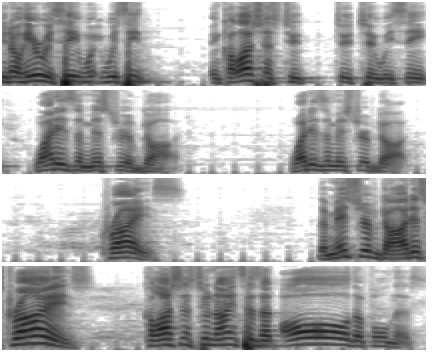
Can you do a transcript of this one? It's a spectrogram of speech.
You know, here we see we see in Colossians 2, 2, 2 we see what is the mystery of God? What is the mystery of God? Christ. The mystery of God is Christ. Colossians 2 9 says that all the fullness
